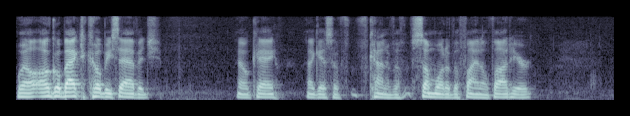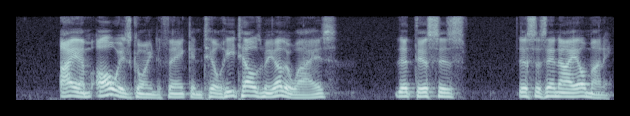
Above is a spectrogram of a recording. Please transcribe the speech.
Well, I'll go back to Kobe Savage. Okay. I guess a kind of a somewhat of a final thought here. I am always going to think until he tells me otherwise that this is this is NIL money.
